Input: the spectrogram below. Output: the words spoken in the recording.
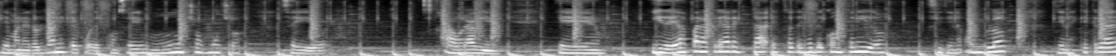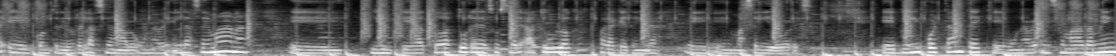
de manera orgánica y puedes conseguir muchos, muchos seguidores. Ahora bien, eh, ideas para crear esta estrategia de contenido. Si tienes un blog, tienes que crear eh, contenido relacionado una vez en la semana. linkea todas tus redes sociales a tu blog para que tengas más seguidores es bien importante que una vez en semana también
